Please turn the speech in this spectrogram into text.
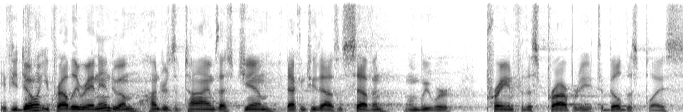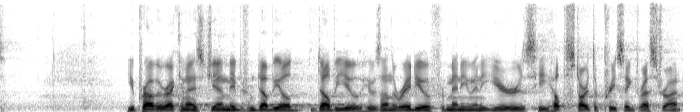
If you don't, you probably ran into him hundreds of times. That's Jim back in 2007 when we were praying for this property to build this place. You probably recognize Jim, maybe from WLW. He was on the radio for many, many years. He helped start the Precinct Restaurant.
